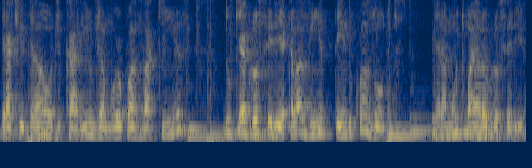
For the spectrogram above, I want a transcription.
gratidão, de carinho, de amor com as vaquinhas do que a grosseria que ela vinha tendo com as outras. Era muito maior a grosseria.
